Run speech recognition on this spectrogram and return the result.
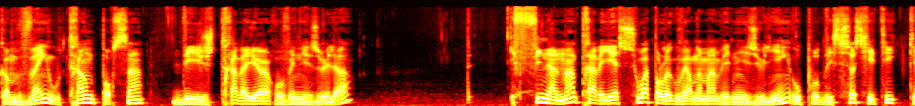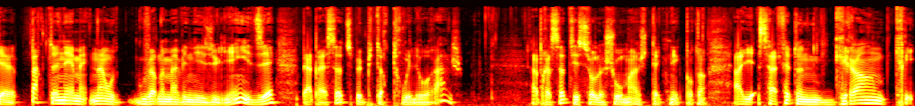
comme 20 ou 30% des travailleurs au Venezuela finalement travaillaient soit pour le gouvernement vénézuélien ou pour des sociétés qui appartenaient maintenant au gouvernement vénézuélien. Ils disaient, puis après ça, tu peux plus te retrouver d'orage. Après ça, tu es sur le chômage technique. Pourtant, ah, ça a fait une grande crise.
